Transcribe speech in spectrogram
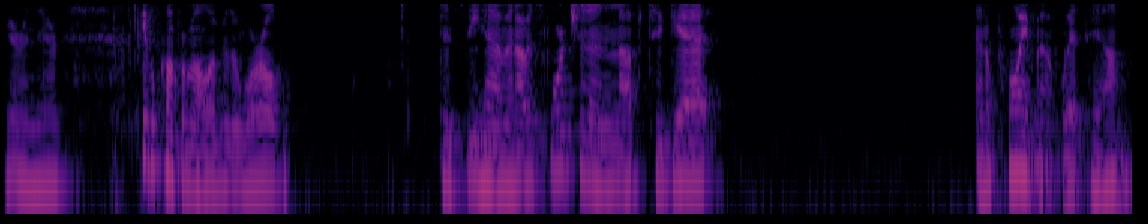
here and there. People come from all over the world to see him, and I was fortunate enough to get an appointment with him.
